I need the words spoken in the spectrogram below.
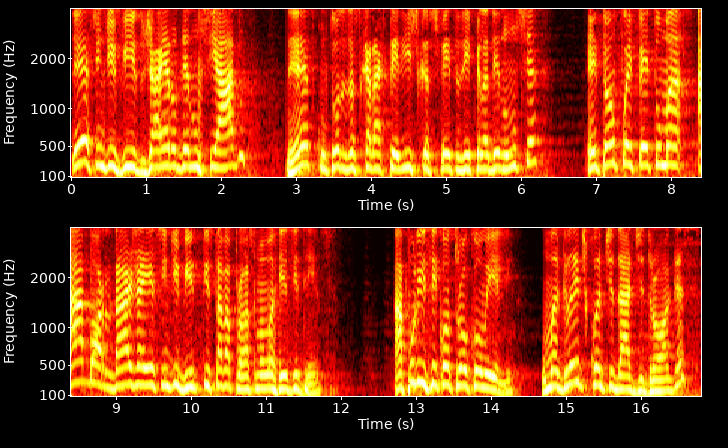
Esse indivíduo já era o denunciado, né? Com todas as características feitas aí pela denúncia. Então foi feita uma abordagem a esse indivíduo que estava próximo a uma residência. A polícia encontrou com ele uma grande quantidade de drogas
